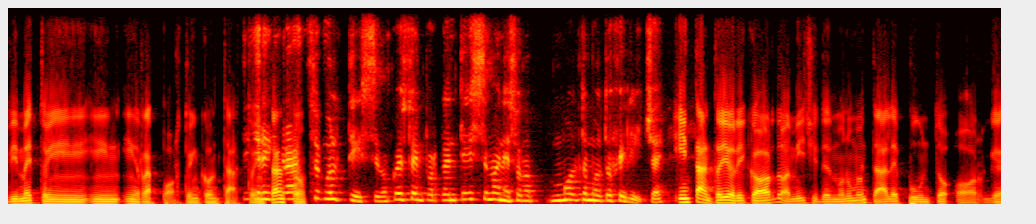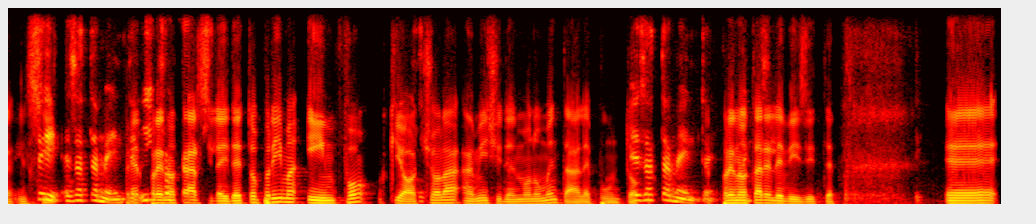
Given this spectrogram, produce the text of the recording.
vi metto in, in, in, rapporto, in contatto. Ti intanto, ringrazio moltissimo, questo è importantissimo e ne sono molto molto felice. Intanto io ricordo amici del monumentale.org. Il sì, sito. esattamente. Per prenotare contattarsi, l'hai detto prima, info chiocciola amici del monumentale. Esattamente. Prenotare le visite. Eh,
